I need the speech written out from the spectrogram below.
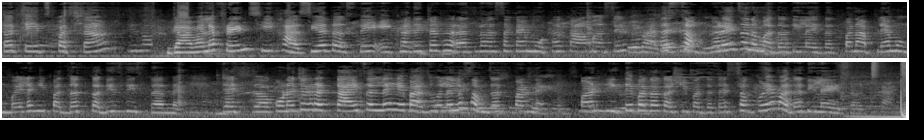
आता तेच पत्ता. गावाला फ्रेंड्स ही खासियत असते एखाद्याच्या घरातलं असं काय मोठं काम असेल तर सगळेजण मदतीला येतात. पण आपल्या मुंबईला ही पद्धत कधीच दिसणार नाही. ज्या कोणाच्या घरात काय चाललंय हे बाजूवाल्याला समजत पण नाही. पण इथे बघा कशी पद्धत आहे. सगळे मदतीला येतात.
